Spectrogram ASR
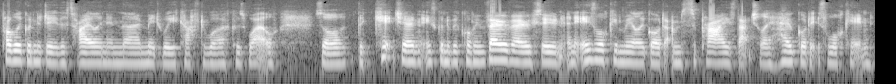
Probably going to do the tiling in there midweek after work as well. So the kitchen is going to be coming very very soon and it is looking really good. I'm surprised actually how good it's looking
